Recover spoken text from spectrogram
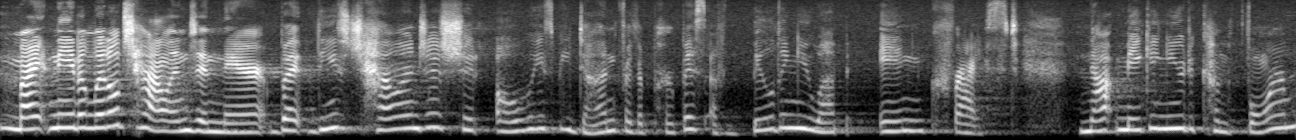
Might need a little challenge in there, but these challenges should always be done for the purpose of building you up in Christ, not making you to conform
